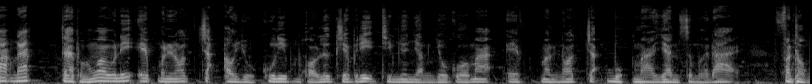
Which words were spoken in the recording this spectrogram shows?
มากนัก แต่ผมว่าวันนี้เอฟมารินอสจะเอาอยู่คู่นี้ผมขอเลือกเชียร์ไปที่ทีมเยือนอย่างโยโกฮาม่าเอฟมารินอสจะบุกมายันเสมอได้ฟันธง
